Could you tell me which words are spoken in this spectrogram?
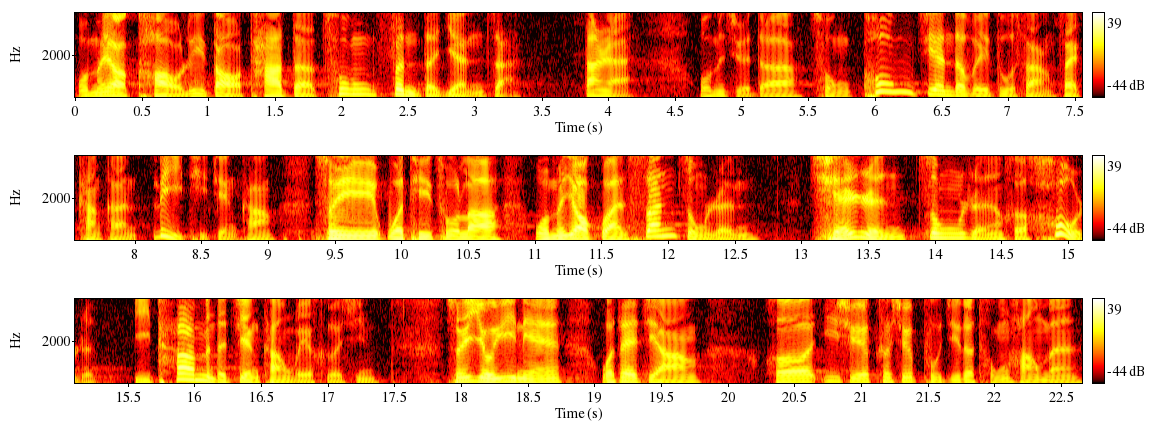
我们要考虑到它的充分的延展。当然，我们觉得从空间的维度上再看看立体健康。所以我提出了，我们要管三种人。前人、中人和后人，以他们的健康为核心。所以有一年，我在讲和医学科学普及的同行们，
